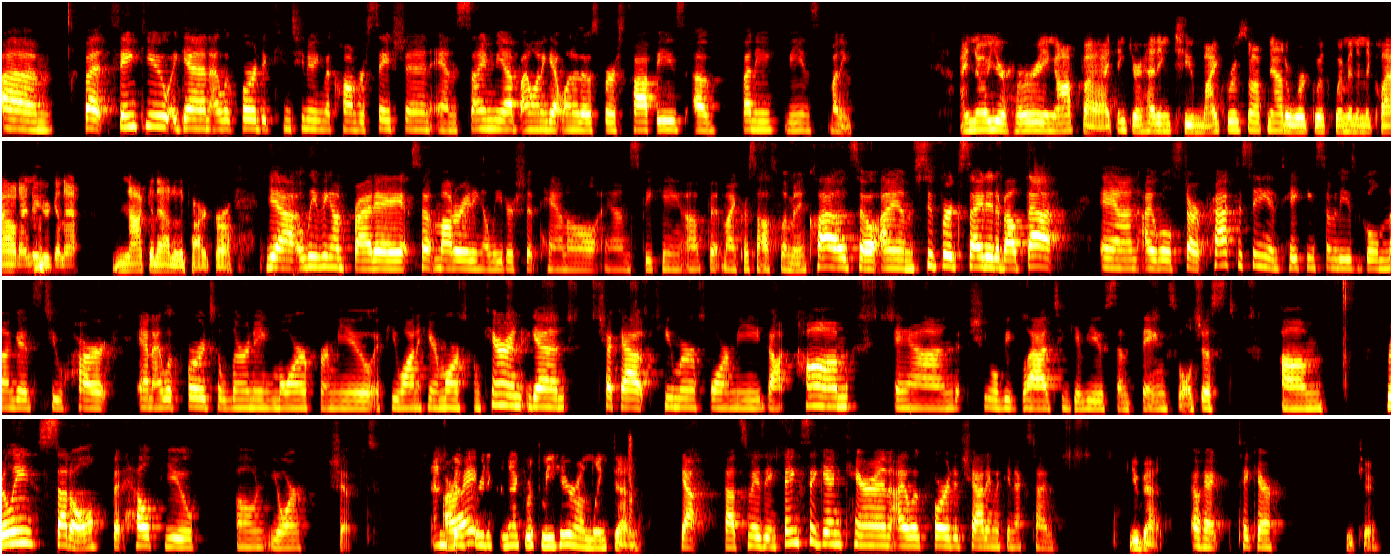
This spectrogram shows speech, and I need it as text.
Um, but thank you again. I look forward to continuing the conversation and sign me up. I want to get one of those first copies of Funny Means Money. I know you're hurrying off. Uh, I think you're heading to Microsoft now to work with Women in the Cloud. I know you're going to knock it out of the park, girl. Yeah, leaving on Friday, so moderating a leadership panel and speaking up at Microsoft Women in Cloud. So I am super excited about that. And I will start practicing and taking some of these gold nuggets to heart and I look forward to learning more from you. If you want to hear more from Karyn, again, check out humorforme.com and she will be glad to give you some things. We'll just um, really settle, but help you own your shift. And All feel right? free to connect with me here on LinkedIn. Yeah, that's amazing. Thanks again, Karyn. I look forward to chatting with you next time. You bet. Okay, take care. You too.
